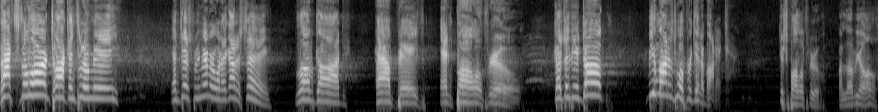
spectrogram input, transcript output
That's the Lord talking through me. And just remember what I got to say love God, have faith, and follow through. Because if you don't, you might as well forget about it. Just follow through. I love you all.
